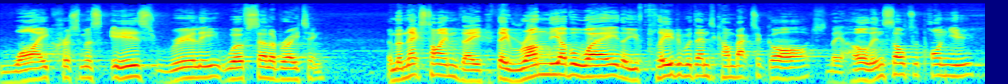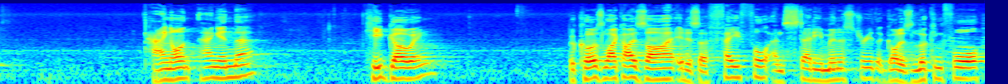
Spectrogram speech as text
why Christmas is really worth celebrating. And the next time they, they run the other way, though you've pleaded with them to come back to God, they hurl insults upon you, Hang on, hang in there. Keep going. Because, like Isaiah, it is a faithful and steady ministry that God is looking for,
